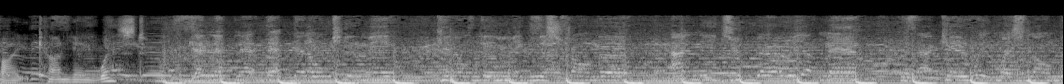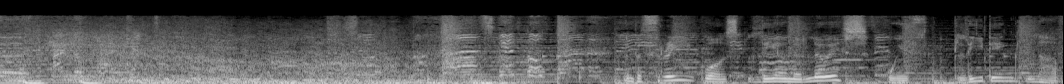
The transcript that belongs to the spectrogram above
by Kanye West. Can't wait much longer. I know I Number three was Leona Lewis with Bleeding Love.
